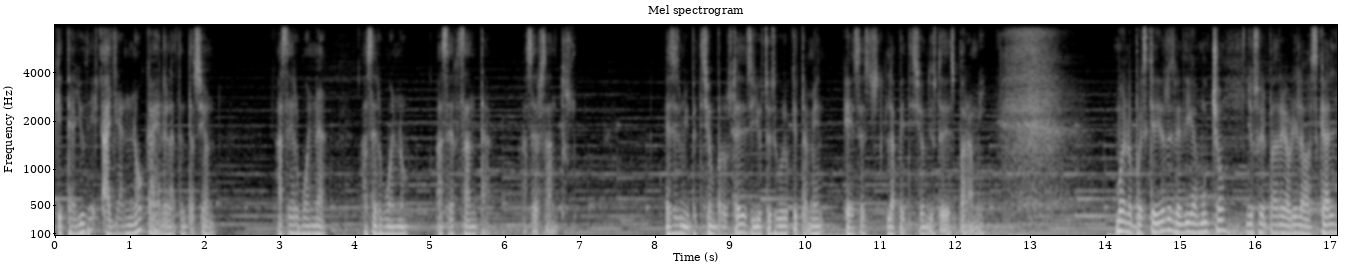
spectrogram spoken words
que te ayude a ya no caer en la tentación, a ser buena, a ser bueno, a ser santa, a ser santos? Esa es mi petición para ustedes y yo estoy seguro que también esa es la petición de ustedes para mí. Bueno, pues que Dios les bendiga mucho. Yo soy el Padre Gabriel Abascal.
